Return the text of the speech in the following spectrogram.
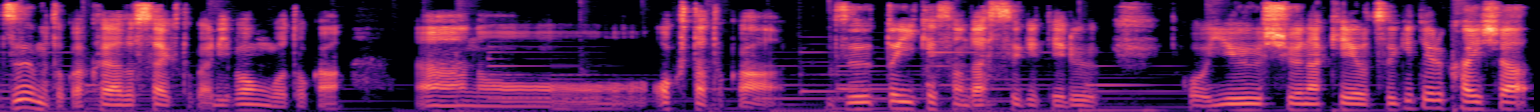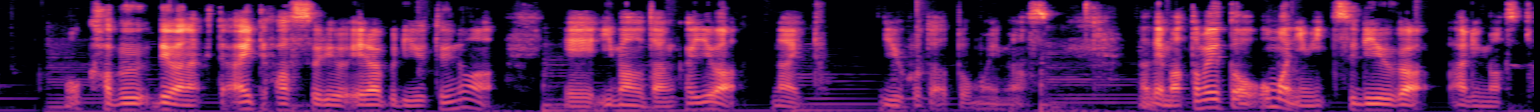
Zoom とか CrowdStrike とか Livongo とか、あのー、 Okta とか、ずっといい決算を出し続けている、こう優秀な経営を続けている会社の株ではなくて、あえて Fastly を選ぶ理由というのは、えー、今の段階ではないということだと思います。なので、まとめると、主に3つ理由がありますと。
